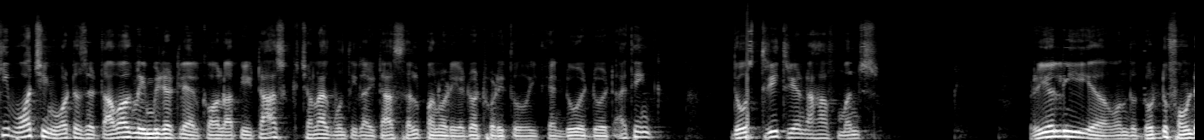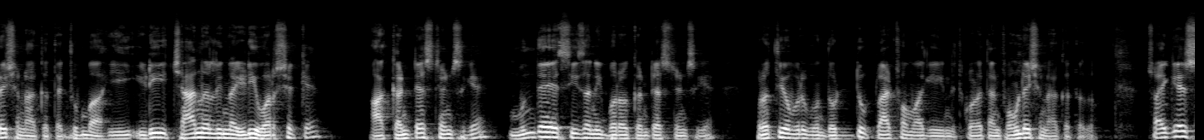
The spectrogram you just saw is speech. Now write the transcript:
keep watching what is it. ಆವಾಗಲೂ ಇಮಿಡಿಯೇಟ್ಲಿ ಅಲ್ಲಿ ಕಾಲ್ ಅಪ್. ಈ ಟಾಸ್ಕ್ ಚೆನ್ನಾಗಿ ಬಂತಿಲ್ಲ. ಈ ಟಾಸ್ಕ್ ಸ್ವಲ್ಪ ನೋಡಿ ಎಡವಟ್ ಹೊಡಿತು. It can do it do it. I think those three three and half months really ಒಂದು ದೊಡ್ಡ ಫೌಂಡೇಶನ್ ಹಾಕುತ್ತೆ ತುಂಬ. ಈ ಇಡೀ ಚಾನಲಿನ ಇಡೀ ವರ್ಷಕ್ಕೆ ಆ ಕಂಟೆಸ್ಟೆಂಟ್ಸ್ಗೆ ಮುಂದೆ ಸೀಸನಿಗೆ ಬರೋ ಕಂಟೆಸ್ಟೆಂಟ್ಸ್ಗೆ ಪ್ರತಿಯೊಬ್ಬರಿಗೂ ಒಂದು ದೊಡ್ಡ ಪ್ಲ್ಯಾಟ್ಫಾರ್ಮ್ ಆಗಿ ನಿಂತ್ಕೊಳ್ಳುತ್ತೆ ಆ್ಯಂಡ್ ಫೌಂಡೇಶನ್ ಹಾಕುತ್ತದು so I guess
